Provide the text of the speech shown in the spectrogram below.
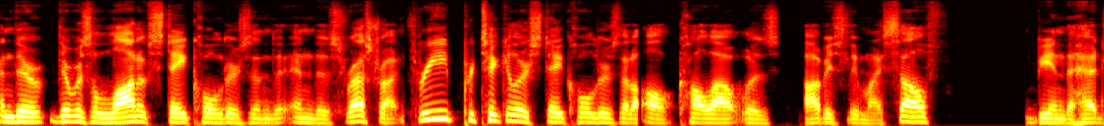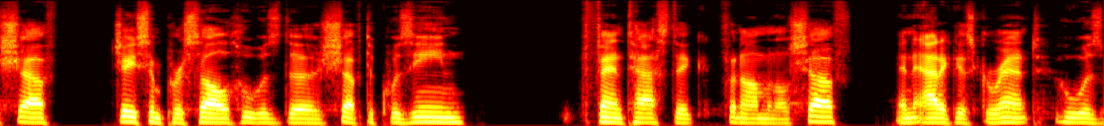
And there, there was a lot of stakeholders in, the, in this restaurant. Three particular stakeholders that I'll call out was obviously myself, being the head chef, Jason Purcell, who was the chef de cuisine, fantastic, phenomenal chef, and Atticus Grant, who was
